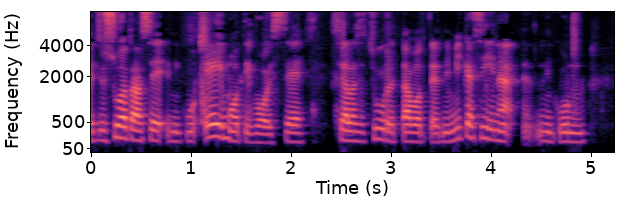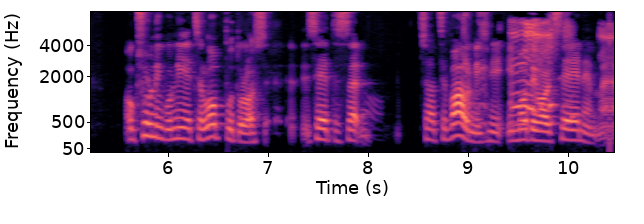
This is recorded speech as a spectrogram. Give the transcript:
että jos suotaan se niin kuin ei motivoi se sellaiset suuret tavoitteet, niin mikä siinä, niin kuin, onko sulla niin, kuin niin, että se lopputulos, se, että sä sä oot se valmis, niin motivoit se enemmän.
